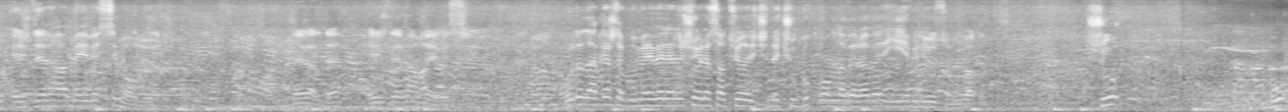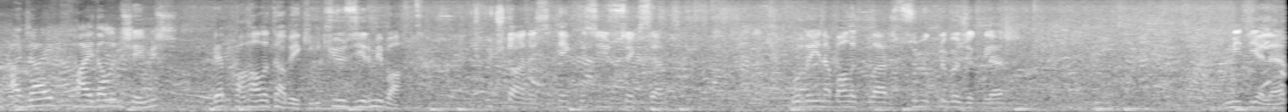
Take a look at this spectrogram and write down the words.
Şu ejderha meyvesi mi oluyor? Herhalde ejderha meyvesi. Burada da arkadaşlar bu meyveleri şöyle satıyorlar içinde çubuk onunla beraber yiyebiliyorsunuz bakın. Şu bu acayip faydalı bir şeymiş ve pahalı tabii ki 220 baht. 3 tanesi teklisi 180. Burada yine balıklar, sümüklü böcekler, midyeler.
